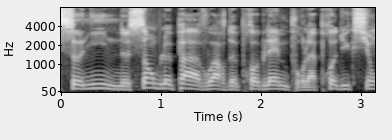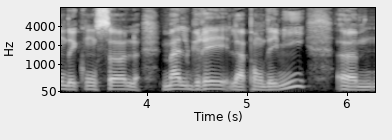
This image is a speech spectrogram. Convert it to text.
Sony ne semble pas avoir de problème pour la production des consoles malgré la pandémie. Euh,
